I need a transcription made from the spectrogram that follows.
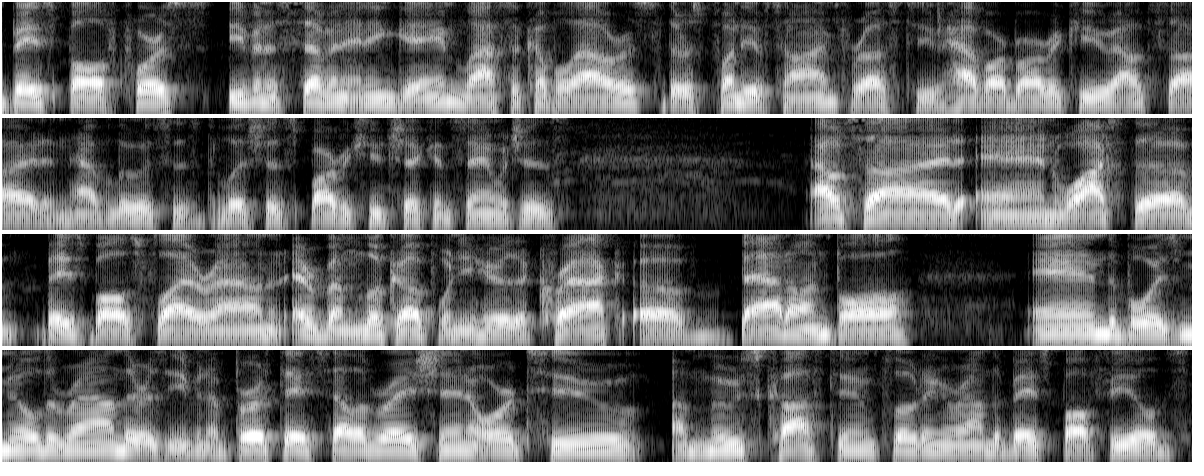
Baseball, of course, even a seven inning game lasts a couple hours, so there was plenty of time for us to have our barbecue outside and have Lewis's delicious barbecue chicken sandwiches outside and watch the baseballs fly around and everyone look up when you hear the crack of bat on ball. And the boys milled around. There was even a birthday celebration or two, a moose costume floating around the baseball fields,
